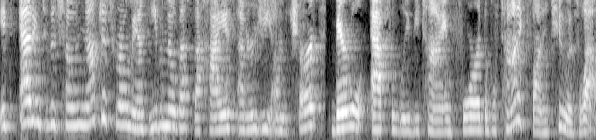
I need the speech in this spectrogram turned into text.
it's adding to the tone, not just romance, even though that's the highest energy on the chart, there will absolutely be time for the platonic fun too, as well.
